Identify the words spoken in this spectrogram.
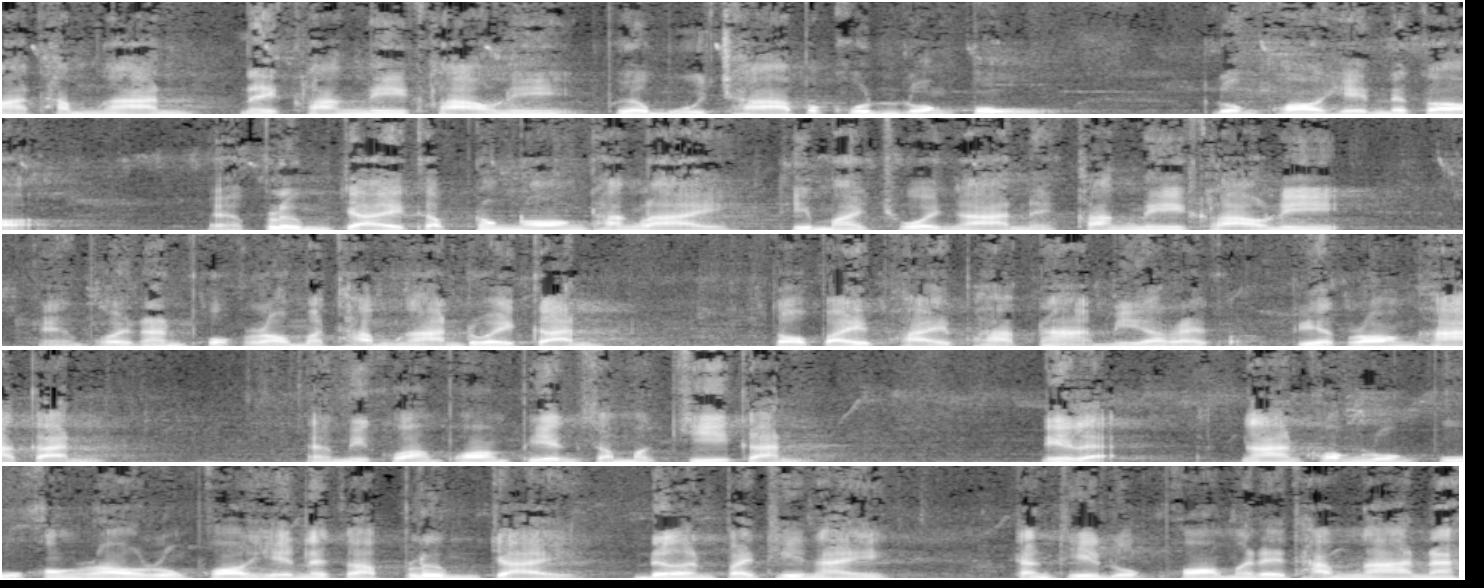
มาทำงานในครั้งนี้คราวนี้เพื่อบูชาพระคุณหลวงปู่ หลวงพ่อเห็นแล้วก็ปลื้มใจกับน้องๆทั้งหลายที่มาช่วยงานในครั้งนี้คราวนี้ เพราะนั้นพวกเรามาทำงานด้วยกัน ต่อไปภายภาคหน้ามีอะไรก็เรียกร้องหากัน มีความพร้อมเพียงสามัคคีกัน นี่แหละงานของหลวงปู่ของเราหลวงพ่อเห็นแล้วก็ปลื้มใจเดินไปที่ไหน ทั้งที่หลวงพ่อไม่ได้ทำงานนะ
